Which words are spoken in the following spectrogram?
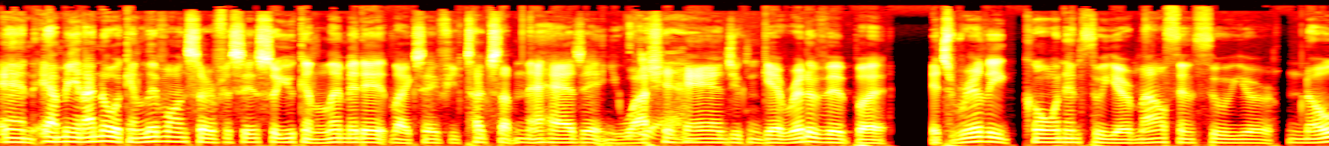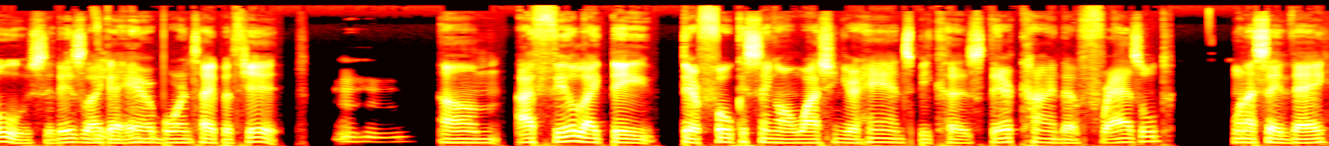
And I mean, I know it can live on surfaces, so you can limit it. Like, say, if you touch something that has it and you wash your hands, you can get rid of it. But it's really going in through your mouth and through your nose. It is like an airborne type of shit. Mm-hmm. Um, I feel like they they're focusing on washing your hands because they're kind of frazzled. When I say they,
